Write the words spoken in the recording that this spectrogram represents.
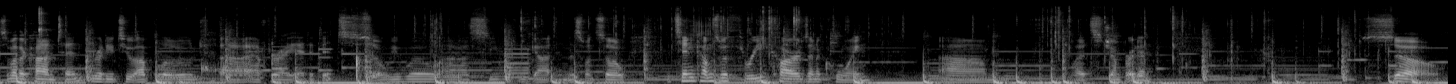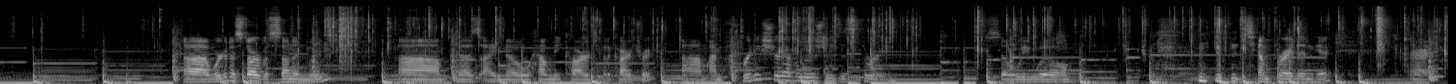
some other content ready to upload uh, after I edit it. So we will uh, see what we got in this one. So the tin comes with three cards and a coin. Um, let's jump right in. So uh, we're gonna start with Sun and Moon because um, I know how many cards for the card trick. Um, I'm pretty sure Evolutions is three. So we will jump right in here. Alright.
